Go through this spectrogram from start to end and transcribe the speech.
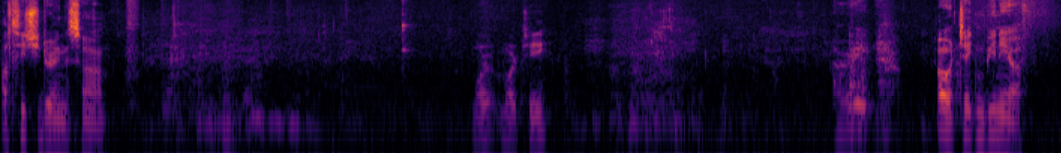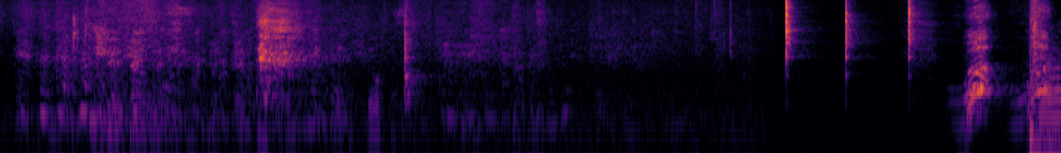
I'll teach you during the song. more, more tea. All right. Oh, taking beanie off. What? What?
